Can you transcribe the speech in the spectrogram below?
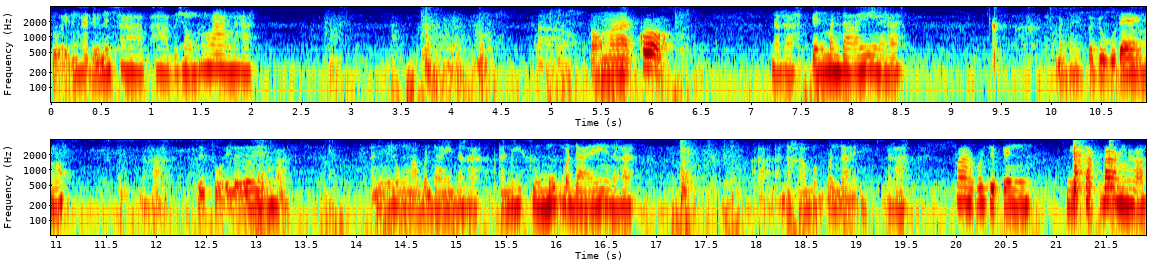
สวยนะคะ เดี๋ยวนิชาพาไปชมข้างล่างนะคะอ่า ต่อมาก็นะคะ เป็นบันไดนะคะ บันไดประดูแดงเนาะนะคะ สวยๆเลยนะคะ อันนี้ลงมาบันไดนะคะ อันนี้คือมุกบันไดนะคะอ่านะคะมุกบันไดนะคะฝ้าก็จะเป็นมีสักบ้างนะคะ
